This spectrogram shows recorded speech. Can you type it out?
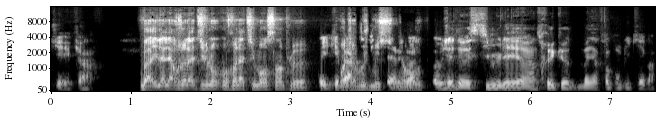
Qui est. Bah, il a l'air relativement, relativement simple. Oui, qui est Moi, j'avoue, je me suis mis en... obligé de stimuler un truc de manière trop compliquée, quoi.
